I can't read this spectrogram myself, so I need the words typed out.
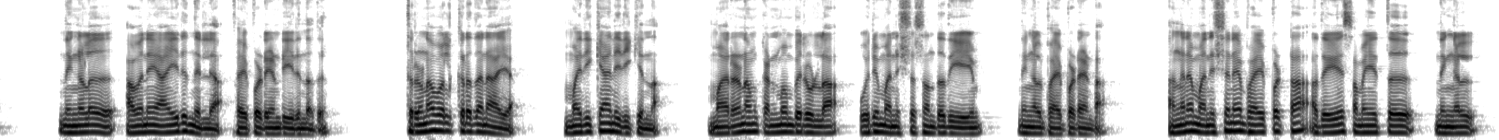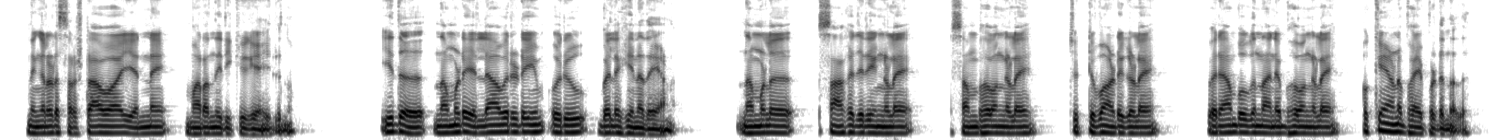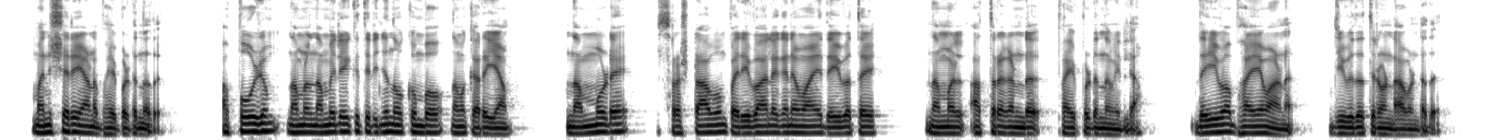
നിങ്ങൾ അവനെ ആയിരുന്നില്ല ഭയപ്പെടേണ്ടിയിരുന്നത്. തൃണവൽകൃതനായ മരിക്കാനിരിക്കുന്ന മരണം കൺമുമ്പിലുള്ള ഒരു മനുഷ്യസന്തതിയെയും നിങ്ങൾ ഭയപ്പെടേണ്ട. അങ്ങനെ മനുഷ്യനെ ഭയപ്പെട്ട അതേ സമയത്ത് നിങ്ങൾ നിങ്ങളുടെ സൃഷ്ടാവായി എന്നെ മറന്നിരിക്കുകയായിരുന്നു. ഇത് നമ്മുടെ എല്ലാവരുടെയും ഒരു ബലഹീനതയാണ്. നമ്മൾ സാഹചര്യങ്ങളെ സംഭവങ്ങളെ ചുറ്റുപാടുകളെ വരാൻ പോകുന്ന അനുഭവങ്ങളെ ഒക്കെയാണ് ഭയപ്പെടുന്നത്. മനുഷ്യരെയാണ് ഭയപ്പെടുന്നത്. അപ്പോഴും നമ്മൾ നമ്മിലേക്ക് തിരിഞ്ഞു നോക്കുമ്പോൾ നമുക്കറിയാം നമ്മുടെ സ്രഷ്ടാവും പരിപാലകനുമായ ദൈവത്തെ നമ്മൾ അത്ര കണ്ട് ഭയപ്പെടുന്നുമില്ല. ദൈവഭയമാണ് ജീവിതത്തിലുണ്ടാവേണ്ടത്.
